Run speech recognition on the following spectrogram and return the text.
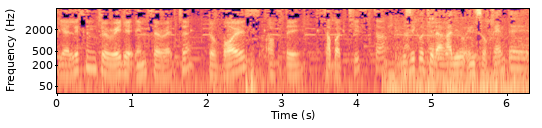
You listen to Radio Insurgente, the voice of the Zapatista. Vous écoutez la radio Insurgente,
